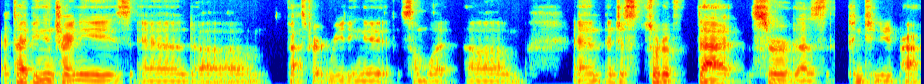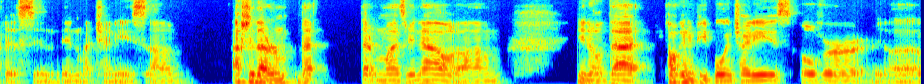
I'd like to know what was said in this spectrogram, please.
at typing in Chinese and um, faster at reading it somewhat. Um, and and just sort of that served as continued practice in in my Chinese. Um, actually, that that that reminds me now. Um, you know that talking to people in Chinese over, uh,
